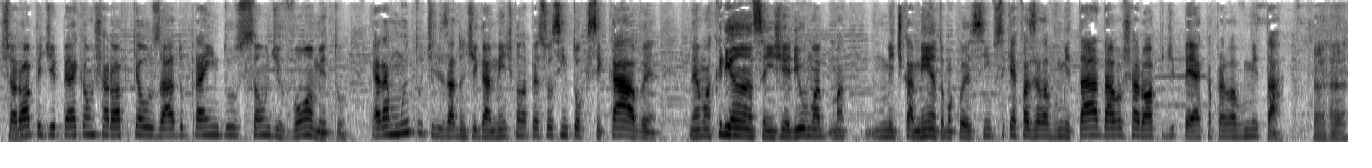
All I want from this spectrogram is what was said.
Xarope de ipeca é um xarope que é usado para indução de vômito. Era muito utilizado antigamente quando a pessoa se intoxicava, né? Uma criança ingeriu uma- uma- um medicamento, uma coisa assim, você quer fazer ela vomitar, dava o xarope de ipeca para ela vomitar. Aham.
